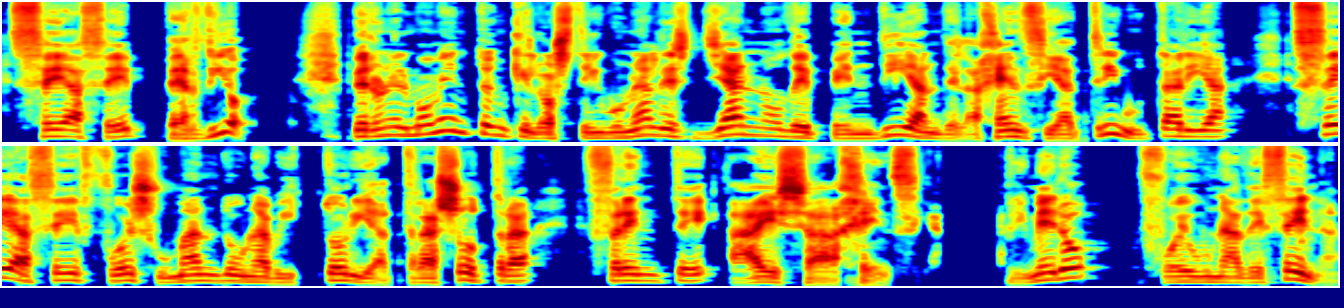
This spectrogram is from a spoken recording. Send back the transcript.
CAC perdió pero en el momento en que los tribunales ya no dependían de la agencia tributaria, CAC fue sumando una victoria tras otra frente a esa agencia. Primero fue una decena,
